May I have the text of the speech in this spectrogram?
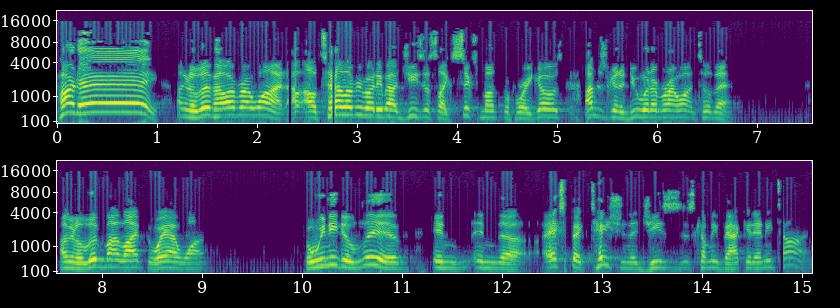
Party! I'm going to live however I want. I'll, I'll tell everybody about Jesus like six months before he goes. I'm just going to do whatever I want until then. I'm going to live my life the way I want. But we need to live in, in the expectation that Jesus is coming back at any time,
